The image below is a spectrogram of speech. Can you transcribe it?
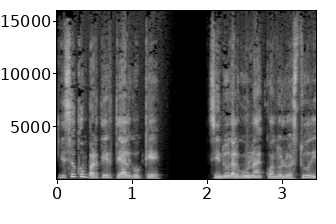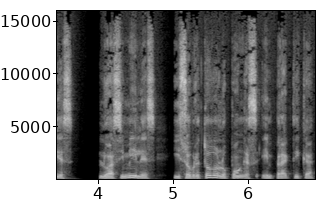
Deseo compartirte algo que, sin duda alguna, cuando lo estudies, lo asimiles y sobre todo lo pongas en práctica,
